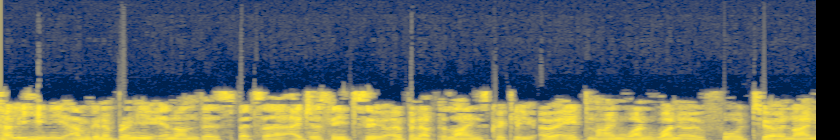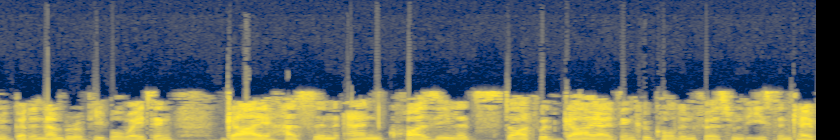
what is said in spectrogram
Tony Healy, I'm going to bring you in on this, but uh, I just need to open up the lines quickly. 0891104209. We've got a number of people waiting. Guy, Hassan, and Kwazi. Let's start with Guy, I think, who called in first from the Eastern Cape.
